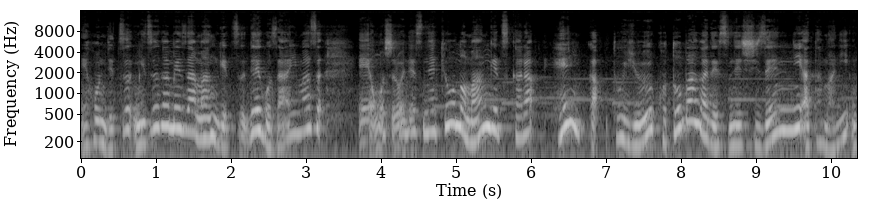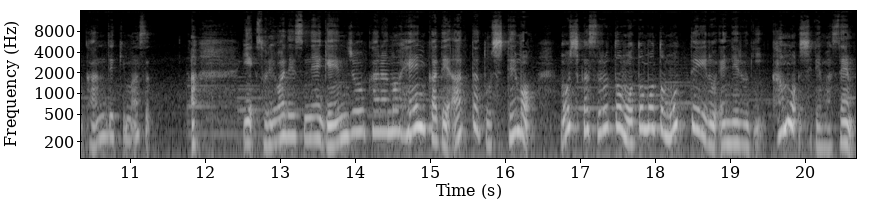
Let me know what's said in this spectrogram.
えー、本日水亀座満月でございます、えー、面白いですね。今日の満月から変化という言葉がですね自然に頭に浮かんできます。あいえそれはですね現状からの変化であったとしてももしかするともともと持っているエネルギーかもしれません。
